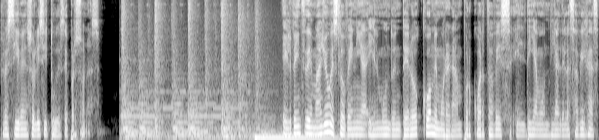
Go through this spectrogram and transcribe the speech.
reciben solicitudes de personas. El 20 de mayo, Eslovenia y el mundo entero conmemorarán por cuarta vez el Día Mundial de las Abejas,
